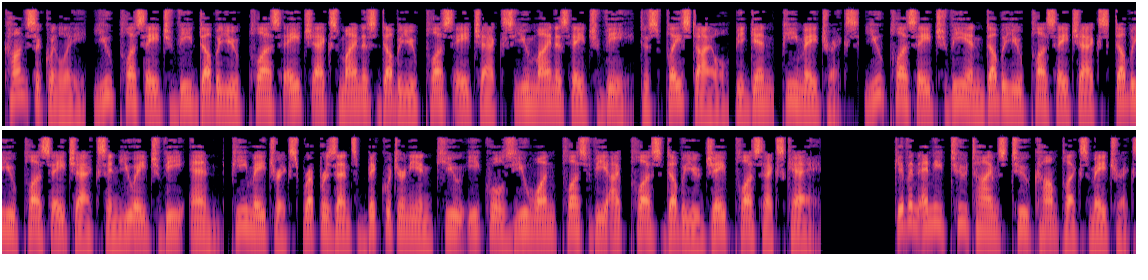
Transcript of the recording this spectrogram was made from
Consequently, U plus HVW plus HX minus W plus HX U minus HV display style begin P matrix U plus HV and W plus HX W plus HX and UHV end P matrix represents biquaternion Q equals U1 plus VI plus WJ plus XK. Given any 2 times 2 complex matrix,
